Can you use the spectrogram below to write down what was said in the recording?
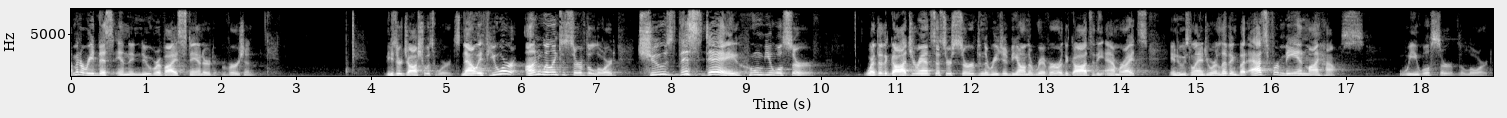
I'm going to read this in the New Revised Standard Version. These are Joshua's words. Now, if you are unwilling to serve the Lord, choose this day whom you will serve, whether the gods your ancestors served in the region beyond the river or the gods of the Amorites in whose land you are living. But as for me and my house, we will serve the Lord.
